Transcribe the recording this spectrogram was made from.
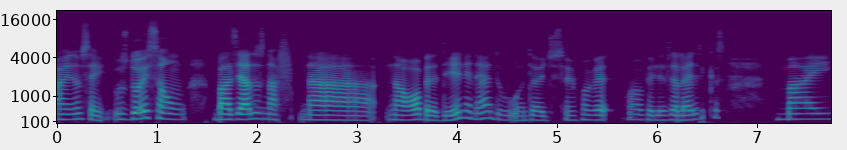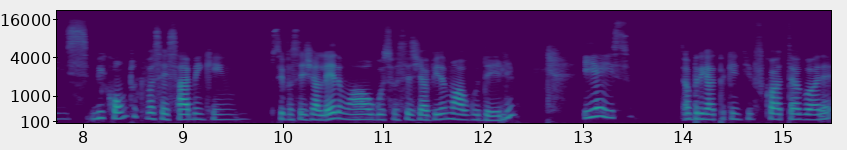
Ah, eu não sei. Os dois são baseados na, na, na obra dele, né? Do Android Sonho com, Ovelhas Elétricas. Mas me conta o que vocês sabem, quem, se vocês já leram algo, se vocês já viram algo dele. E é isso. Obrigada por quem ficou até agora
